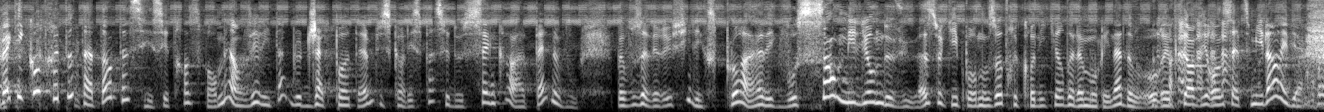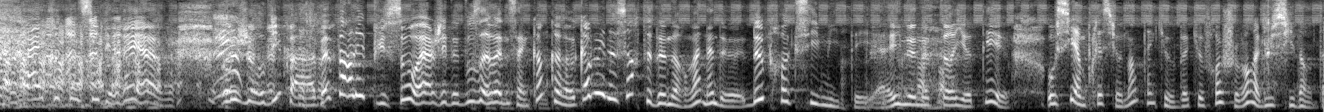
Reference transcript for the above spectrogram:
bah, qui, contre toute attente, hein, s'est transformé en véritable jackpot, hein, puisqu'en l'espace de 5 ans à peine, vous, vous avez réussi l'exploit avec vos 100 millions de vues, ce qui pour nous autres chroniqueurs de la Mourinade aurait pris environ 7000 ans, et eh bien, être considéré aujourd'hui par, bah, par les puceaux âgés de 12 à 25 ans comme une sorte de Norman hein, de, proximité, hein, une notoriété aussi impressionnante hein, que, franchement hallucinante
